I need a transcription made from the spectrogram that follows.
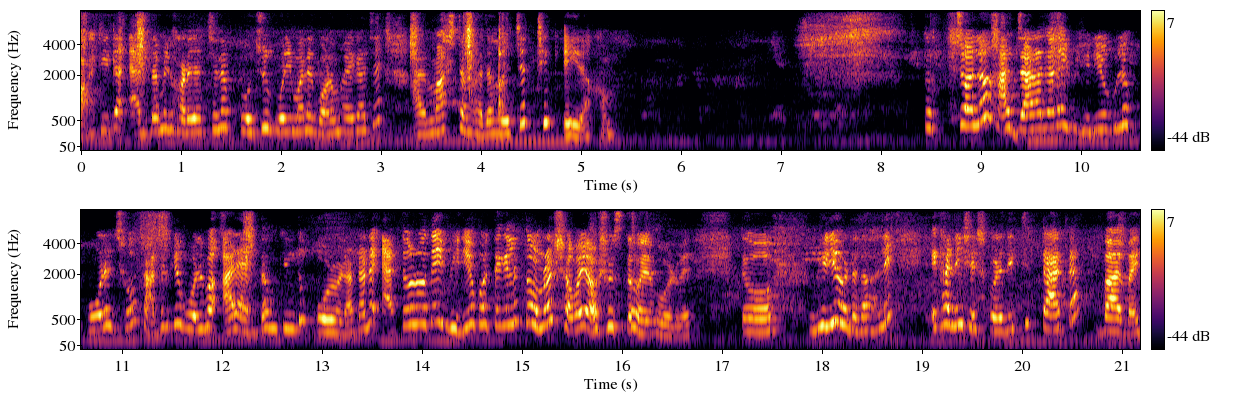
বাটিটা একদমই ধরা যাচ্ছে না, প্রচুর পরিমাণে গরম হয়ে গেছে, আর মাছটা ভাজা হয়েছে ঠিক এই রকম তো চলো, আর যারা যারা এই ভিডিওগুলো করেছ, তাদেরকে বলব আর একদম কিন্তু করো না, কারণ এত রোদেই ভিডিও করতে গেলে তোমরা সবাই অসুস্থ হয়ে পড়বে। তো ভিডিওটা তাহলে এখানেই শেষ করে দিচ্ছি, টাটা, বাই বাই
